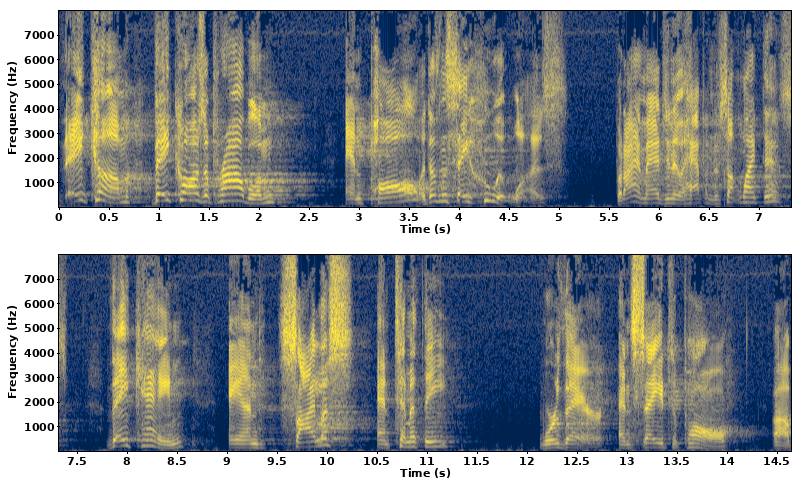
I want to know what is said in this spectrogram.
They come, they cause a problem, and Paul, it doesn't say who it was, but I imagine it happened to something like this. They came, and Silas and Timothy were there and say to Paul, uh,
